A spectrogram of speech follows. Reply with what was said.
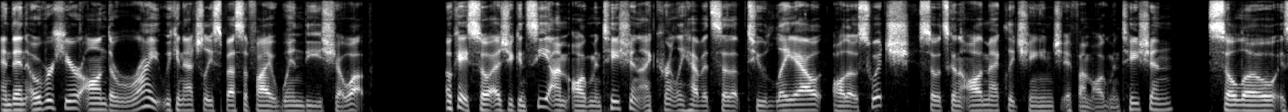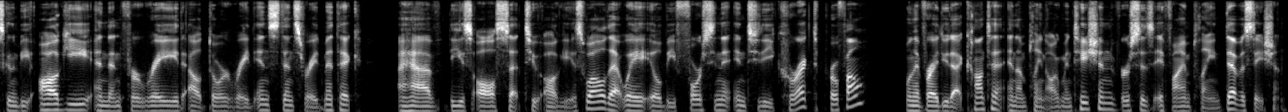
And then over here on the right, we can actually specify when these show up. Okay, so as you can see, I'm augmentation. I currently have it set up to layout auto switch. So it's going to automatically change if I'm augmentation. Solo is going to be Augie, and then for raid, outdoor, raid instance, raid mythic, I have these all set to Augie as well. That way it'll be forcing it into the correct profile whenever I do that content and I'm playing augmentation versus if I'm playing devastation.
